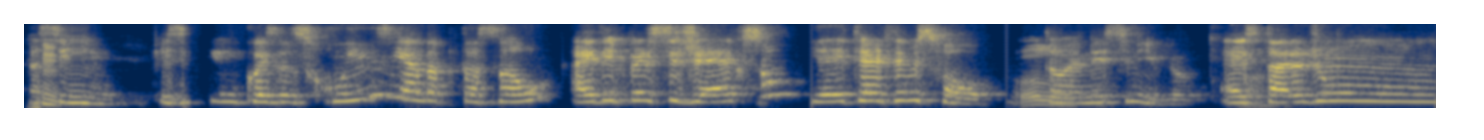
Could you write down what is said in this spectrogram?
Assim, existem coisas ruins em adaptação, aí tem Percy Jackson e aí tem Artemis Fowl. Então é nesse nível. É a história de um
